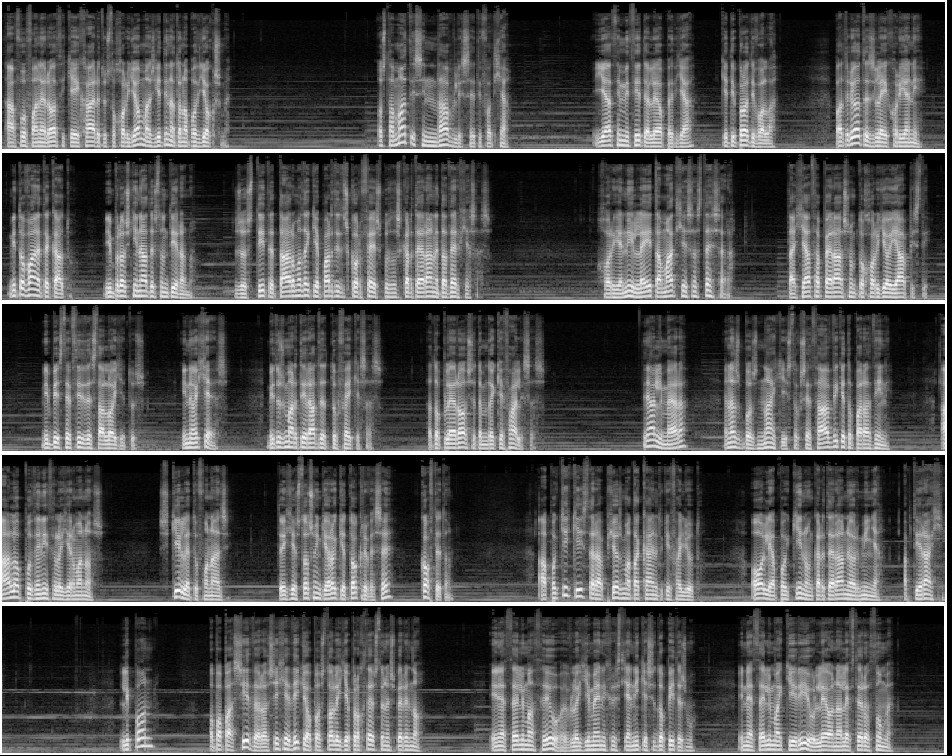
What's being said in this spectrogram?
Αφού φανερώθηκε η χάρη του στο χωριό μας, γιατί να τον αποδιώξουμε. Ο Σταμάτης συνδάβλησε τη φωτιά. Για θυμηθείτε, λέω παιδιά, και την πρώτη βολά. Πατριώτες, λέει χωριανή, μην το βάνετε κάτω. Μην προσκυνάτε στον τύρανο. Ζωστείτε τα άρματα και πάρτε τις κορφές που σας καρτεράνε τα αδέρφια σας. Χωριανή λέει τα μάτια σας τέσσερα. Ταχιά θα περάσουν από το χωριό οι άπιστοι. Μην πιστευτείτε στα λόγια τους. Είναι οχές. Μην τους μαρτυράτε του φέκε σας. Θα το πληρώσετε με το κεφάλι σας. Την άλλη μέρα, ένας μποσνάκι το ξεθάβει και το παραδίνει. Άλλο που δεν ήθελε ο Γερμανός. Σκύλε του φωνάζει. Το είχες τόσο καιρό και το κρύβε, ε, κόφτε τον. Από εκεί και ύστερα ποιος ματακάνει του κεφαλιού του. Όλοι από εκείνον καρτεράνε ορμήνια, από τη ράχη. Λοιπόν, ο Παπασίδερος είχε δίκιο όπως το έλεγε προχθές τον Εσπερινό. Είναι θέλημα Θεού, ευλογημένοι χριστιανοί και συντοπίτες μου. Είναι θέλημα κυρίου, λέω, να ελευθερωθούμε.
